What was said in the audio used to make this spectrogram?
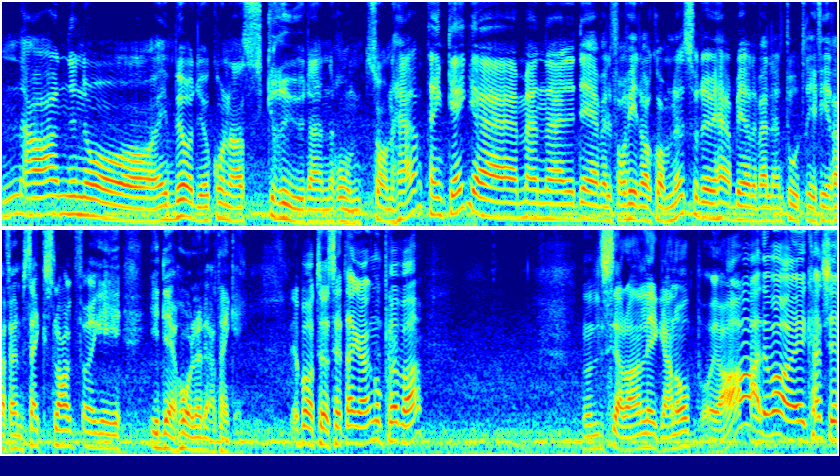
Ja, nå, Jeg burde jo kunne skru den rundt sånn her, tenker jeg. Eh, men eh, det er vel for viderekomne, så det, her blir det vel en to, tre, fire, fem, seks slag før jeg er i, i det hullet der, tenker jeg. Det er bare til å sette i gang og prøve. Nå ser du han legger den opp, og ja, det var kanskje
